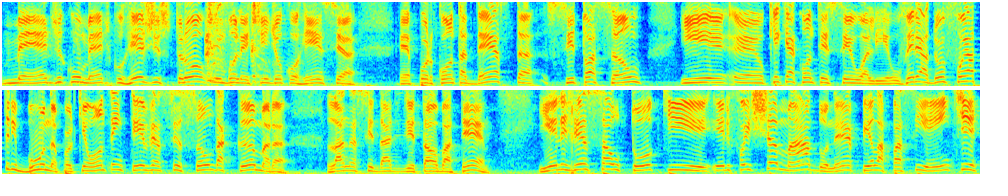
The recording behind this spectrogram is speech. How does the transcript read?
médico, o médico registrou um boletim de ocorrência é, por conta desta situação. E é, o que que aconteceu ali? O vereador foi à tribuna, porque ontem teve a sessão da Câmara lá na cidade de Taubaté. E ele ressaltou que ele foi chamado, né, pela paciente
